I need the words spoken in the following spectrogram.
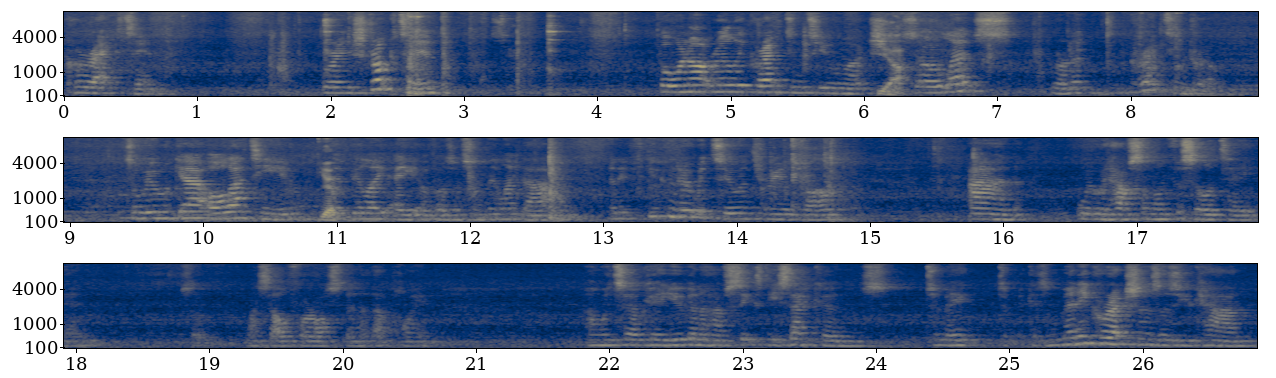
correcting, we're instructing, but we're not really correcting too much. Yeah. So let's run a correcting drill. So we would get all our team, Yep. there'd be like eight of us or something like that, and if you can do it with two and three as well, and we would have someone facilitating, so myself or Austin at that point, and we'd say, okay, you're gonna have sixty seconds to make, to make as many corrections as you can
